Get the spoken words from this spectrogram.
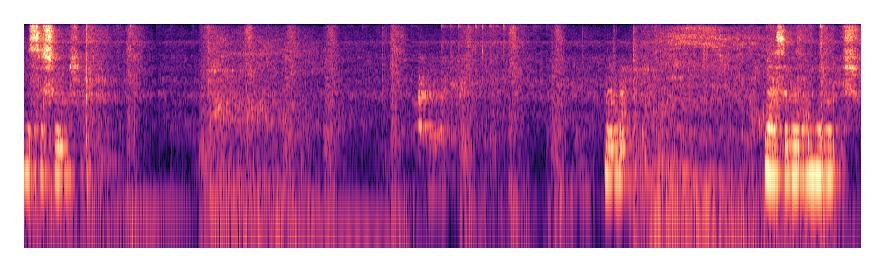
Wystraszyłem się. Dobra. Ja sobie za mnie robisz.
